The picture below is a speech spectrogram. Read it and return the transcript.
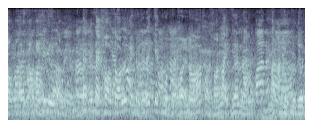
ออกมาเอาเอาให้ยืนแบบแต่แต่ขอซ้อนไหล่หน่อยจะได้เก็บหมดทุกคนเนาะขอซ้อนไหล่เพื่อนเนาะอะหนูหนูเดิน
